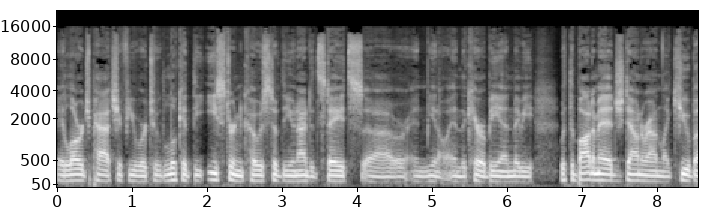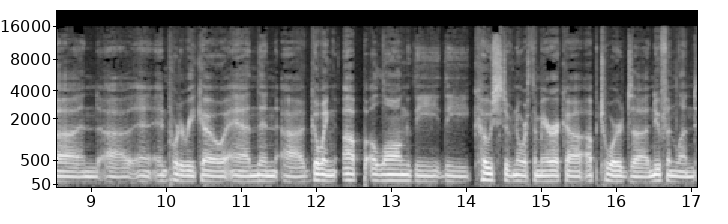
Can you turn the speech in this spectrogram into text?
a large patch. If you were to look at the eastern coast of the United States, uh, or and you know, in the Caribbean, maybe with the bottom edge down around like Cuba and uh, and, and, Puerto Rico, and then uh, going up along the the coast of North America up towards uh, Newfoundland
